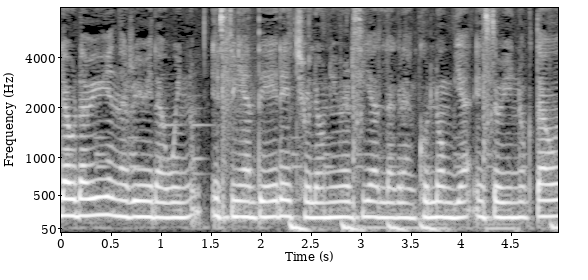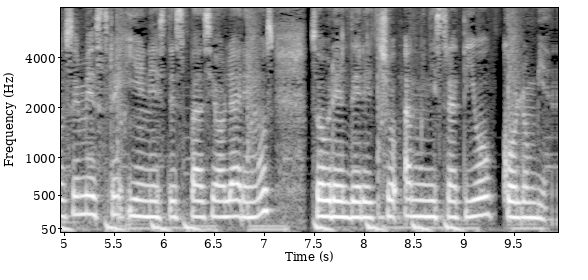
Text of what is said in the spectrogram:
Laura Viviana Rivera Bueno, estudiante de Derecho de la Universidad La Gran Colombia. Estoy en octavo semestre y en este espacio hablaremos sobre el derecho administrativo colombiano.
